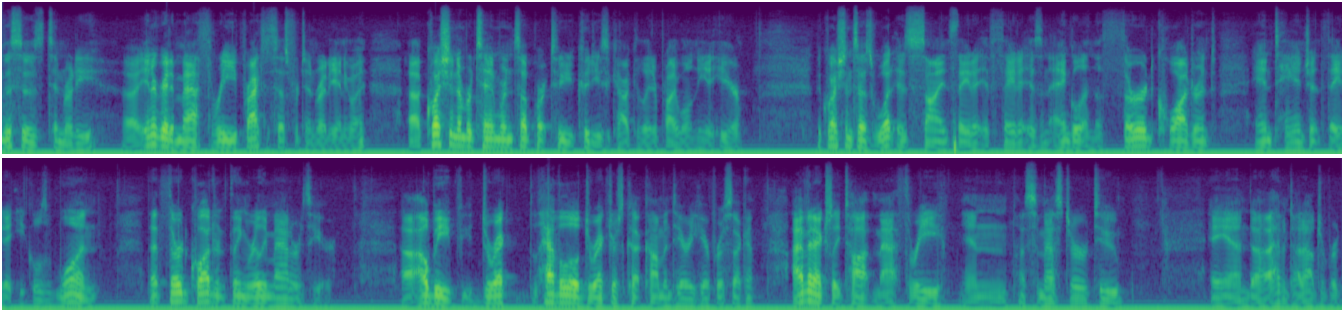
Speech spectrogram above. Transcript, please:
This is TNReady, uh, Integrated Math 3 practice test for TNReady anyway. Uh, question number 10, we're in subpart 2, you could use a calculator, probably won't need it here. The question says, what is sine theta if theta is an angle in the third quadrant and tangent theta equals 1? That third quadrant thing really matters here. Uh, I'll be direct, have a little director's cut commentary here for a second. I haven't actually taught Math 3 in a semester or two, and uh, I haven't taught Algebra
